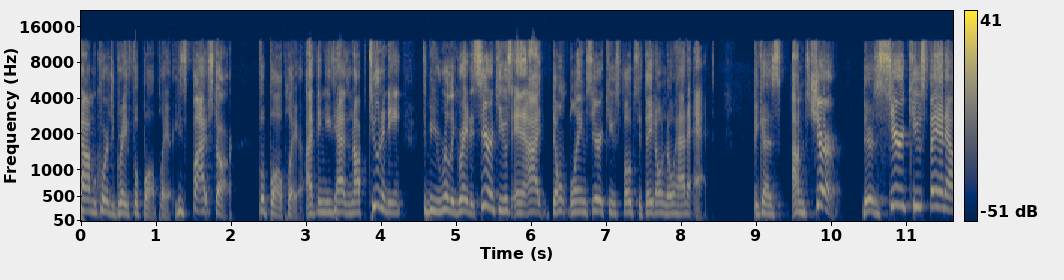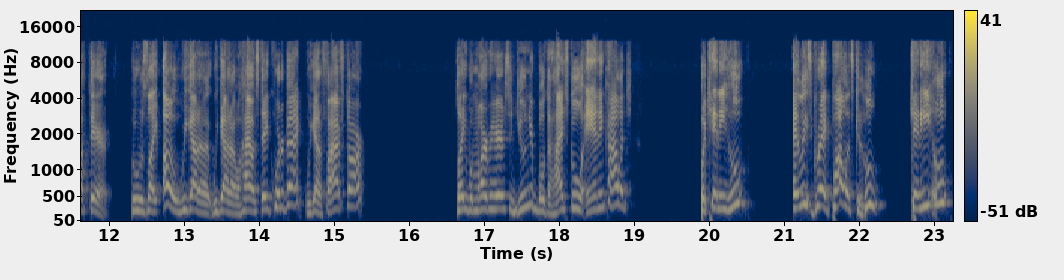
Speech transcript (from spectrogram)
Kyle McCord's a great football player. He's five star football player. I think he has an opportunity to be really great at Syracuse. And I don't blame Syracuse folks if they don't know how to act, because I'm sure there's a Syracuse fan out there who was like, "Oh, we got a we got an Ohio State quarterback. We got a five star. Played with Marvin Harrison Jr. both in high school and in college. But can he hoop? At least Greg Paulus can hoop. Can he hoop?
